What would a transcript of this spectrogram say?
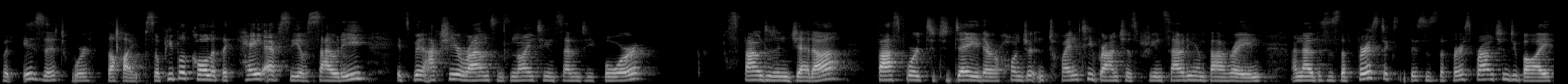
But is it worth the hype? So, people call it the KFC of Saudi. It's been actually around since 1974. It's founded in Jeddah. Fast forward to today, there are 120 branches between Saudi and Bahrain, and now this is the first this is the first branch in Dubai.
